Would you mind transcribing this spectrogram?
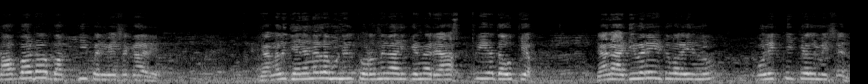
കപട ഭക്തി പരിവേഷക്കാരെ. ഞങ്ങൾ ജനങ്ങളുടെ മുന്നിൽ തുറന്നു കാണിക്കുന്ന രാഷ്ട്രീയ ദൗത്യം. ഞാൻ അടിവരയിട്ട് പറയുന്നു പൊളിറ്റിക്കൽ മിഷൻ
